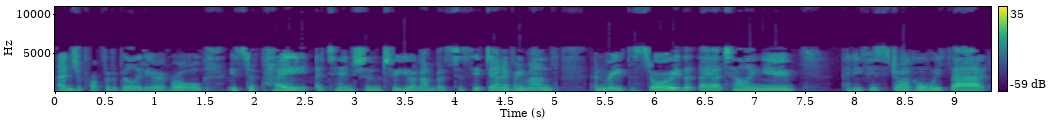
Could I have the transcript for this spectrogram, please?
and your profitability overall is to pay attention to your numbers, to sit down every month and read the story that they are telling you. And if you struggle with that,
